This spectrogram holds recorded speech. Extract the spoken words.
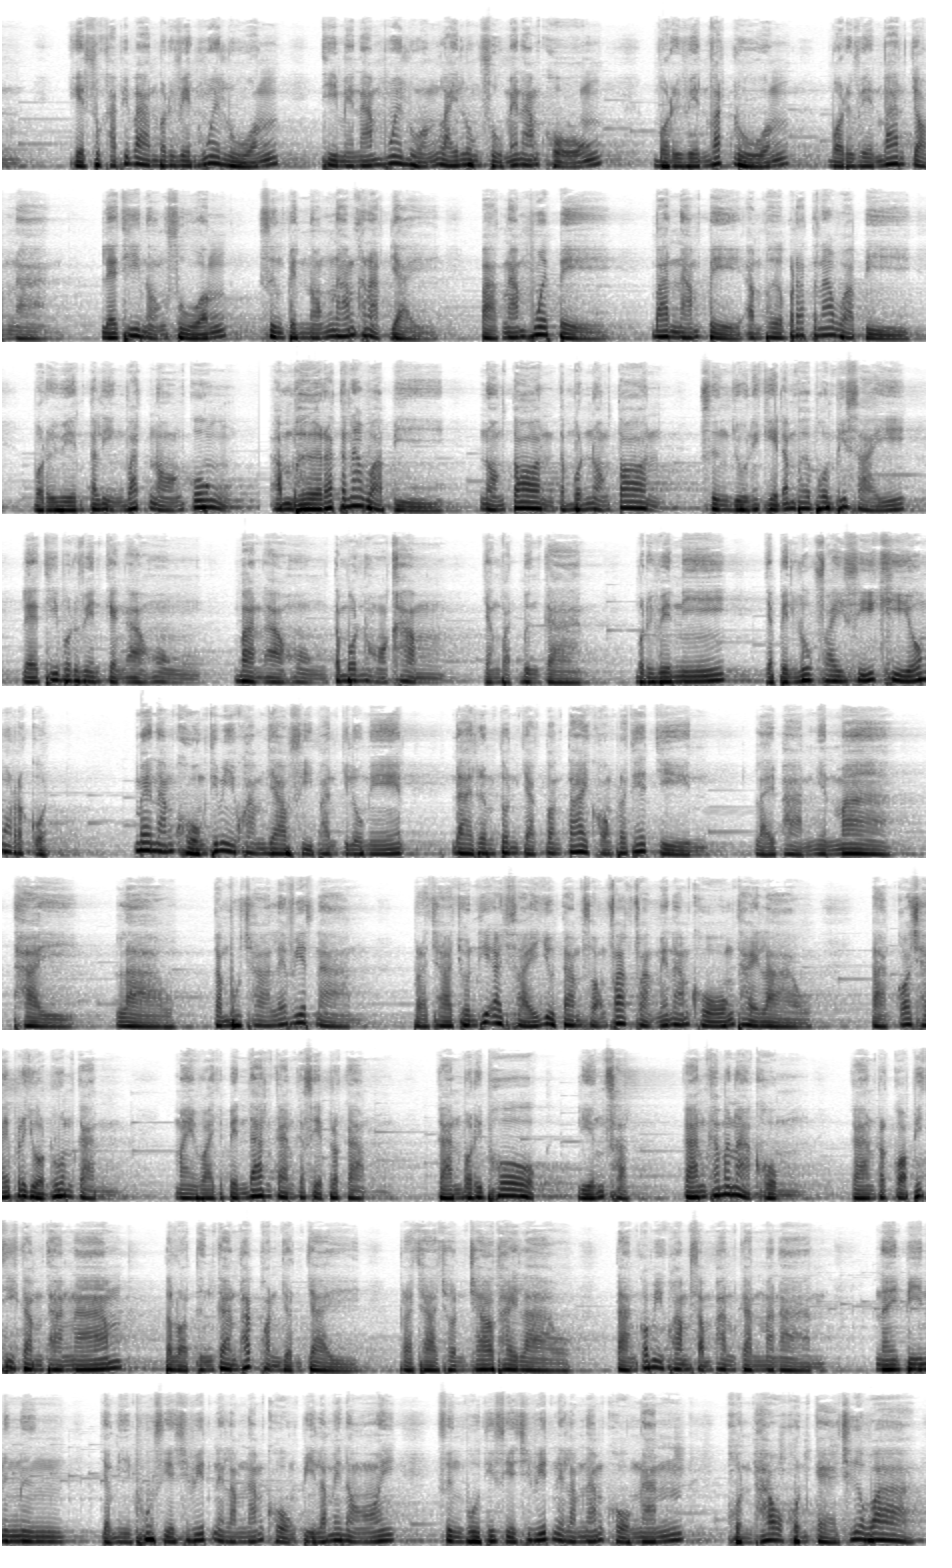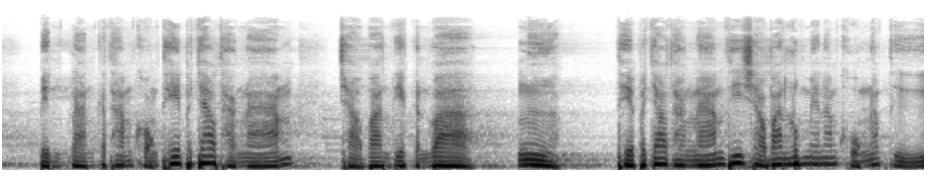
เขตสุขาพิบาลบริเวณห้วยหลวง ที่แม่น้ำห้วยหลวงไหลลงสู่แม่น้ำโขง บริเวณวัดหลวง บริเวณบ้านจอมนาง และที่หนองสวง ซึ่งเป็นหนองน้ำขนาดใหญ่ ปากน้ำห้วยเป บ้านน้ำเปอำเภอรัตนาวาปี บริเวณตลิ่งวัดหนองกุ้งอำเภอรัตนาวาปี หนองต้อนตำบลหนองต้อน ซึ่งอยู่ในเขตอำเภอโพนพิสัย และที่บริเวณแก่งอาหง บ้านอาหงตำบลหอคำจังหวัดบึงกาฬ บริเวณนี้จะเป็นลูกไฟสีเขียวมรกต แม่น้ำโขงที่มีความยาว 4,000 กิโลเมตร ได้เริ่มต้นจากตอนใต้ของประเทศจีน ไหลผ่านเมียนมา ไทย ลาว กัมพูชาและเวียดนาม ประชาชนที่อาศัยอยู่ตามสองฝากฝั่งแม่น้ำโขงไทยลาว ต่างก็ใช้ประโยชน์ร่วมกัน ไม่ว่าจะเป็นด้านการเกษตรกรรม การบริโภค เลี้ยงสัตว์ การคมนาคม การประกอบพิธีกรรมทางน้ำตลอดถึงการพักผ่อนหย่อนใจ ประชาชนชาวไทยลาว ต่างก็มีความสัมพันธ์กันมานาน ในปีหนึ่งๆจะมีผู้เสียชีวิตในลำน้ำโขงปีละไม่น้อย ซึ่งผู้ที่เสียชีวิตในลำน้ำโขงนั้น คนเฒ่าคนแก่เชื่อว่า เป็นการกระทำของเทพเจ้าทางน้ำชาวบ้านเรียกกันว่า เงือกเทพเจ้าทางน้ำที่ชาวบ้านลุ่มแม่น้ำโขงนับถือ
